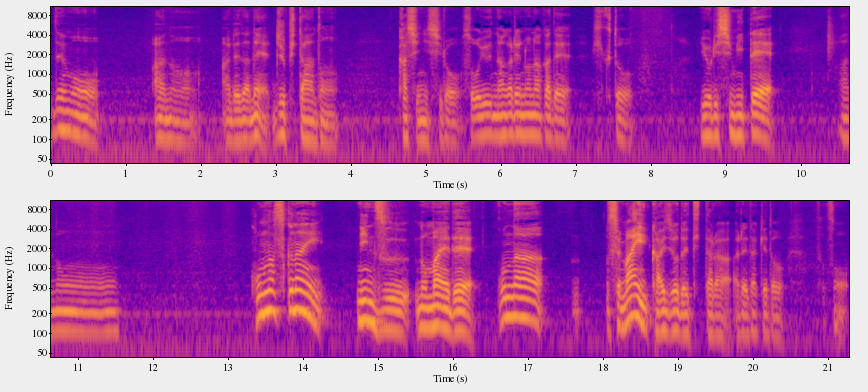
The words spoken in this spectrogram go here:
でもあのあれだねジュピターの歌詞にしろそういう流れの中で弾くとより染みてあのーこんな少ない人数の前でこんな狭い会場でって言ったらあれだけどその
